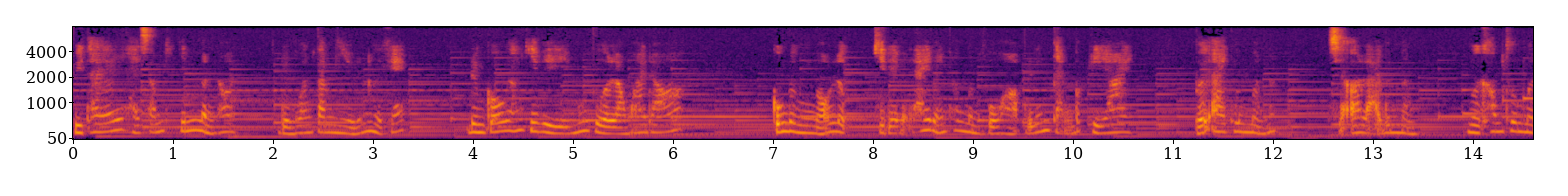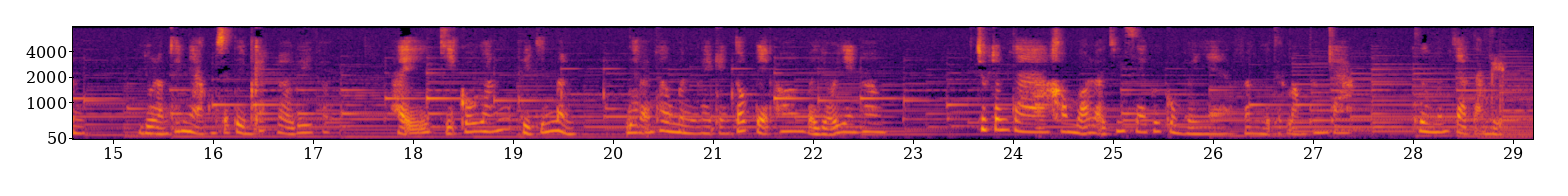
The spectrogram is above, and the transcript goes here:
Vì thế, hãy sống cho chính mình thôi, đừng quan tâm nhiều đến người khác đừng cố gắng chỉ vì muốn vừa lòng ai đó. Cũng đừng nỗ lực chỉ để bạn thấy bản thân mình phù hợp để đứng cạnh bất kỳ ai. Bởi ai thương mình sẽ ở lại bên mình. Người không thương mình, dù làm thế nào cũng sẽ tìm cách rời đi thôi. Hãy chỉ cố gắng vì chính mình, để bản thân mình ngày càng tốt đẹp hơn và giỏi giang hơn. Chúc chúng ta không bỏ lỡ chuyến xe cuối cùng về nhà và người thật lòng thương ta. Thương mến chào tạm biệt.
